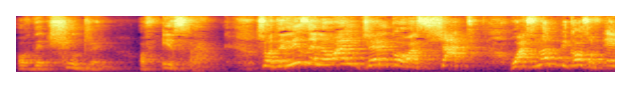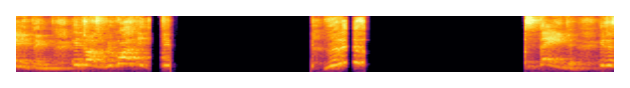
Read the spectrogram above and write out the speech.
of the children of israel. So the reason why jericho was shut was not because of anything. It was because it the reason stayed. It is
